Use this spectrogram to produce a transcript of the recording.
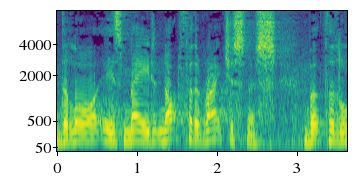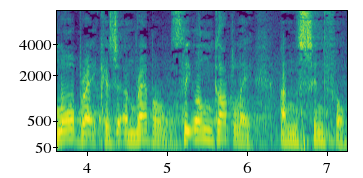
the law is made not for the righteousness, but for the lawbreakers and rebels, the ungodly and the sinful,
